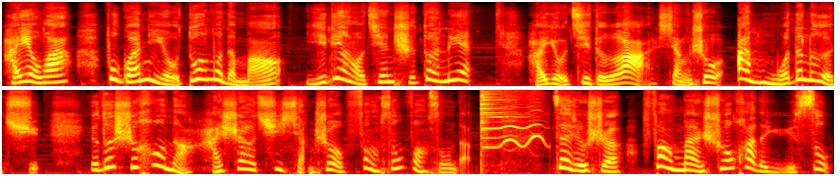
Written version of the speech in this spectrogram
还有啊，不管你有多么的忙，一定要坚持锻炼。还有记得啊，享受按摩的乐趣。有的时候呢，还是要去享受放松放松的。再就是放慢说话的语速。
